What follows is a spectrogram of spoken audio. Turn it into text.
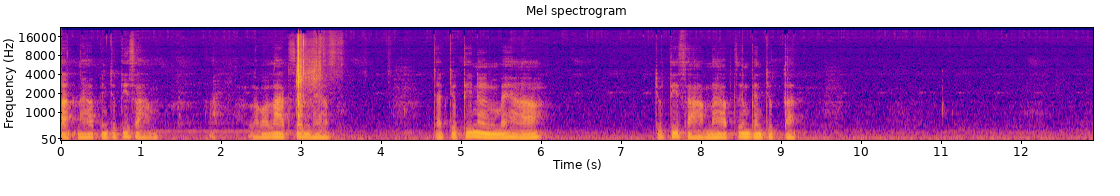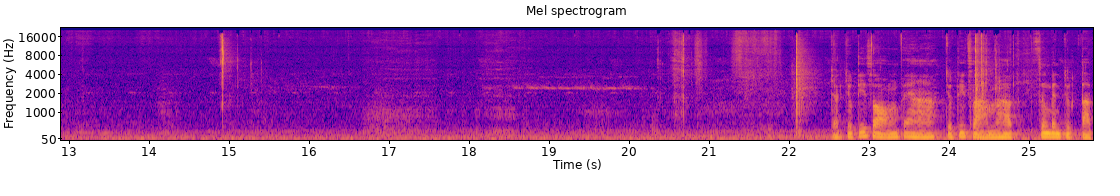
ตัดนะครับ เป็นจุดที่สามแล้วก็ลากเส้นนะครับ จากจุดที่หนึ่งไปหา จุดที่สามนะครับ ซึ่งเป็นจุดตัด จากจุดที่สองไปหาจุดที่สามนะครับ ซึ่งเป็นจุดตัด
